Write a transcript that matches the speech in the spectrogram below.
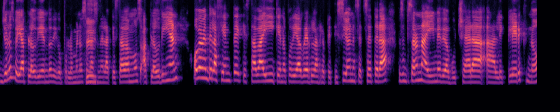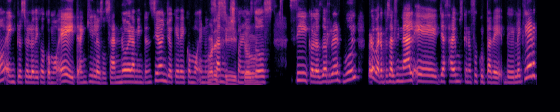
yo los veía aplaudiendo, digo, por lo menos en la zona en la que estábamos, aplaudían. Obviamente la gente que estaba ahí, que no podía ver las repeticiones, etcétera, pues empezaron ahí medio a buchear a, Leclerc, ¿no? E incluso él lo dijo como, hey, tranquilos, o sea, no era mi intención, yo quedé como en un sándwich con los dos, sí, con los dos Red Bull, pero bueno, pues al final eh, ya sabemos que no fue culpa de, Leclerc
